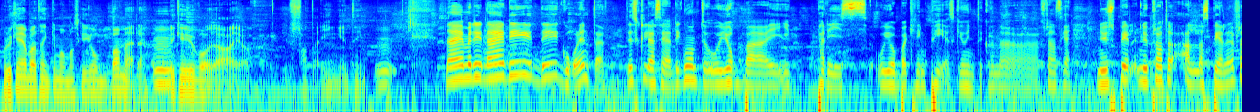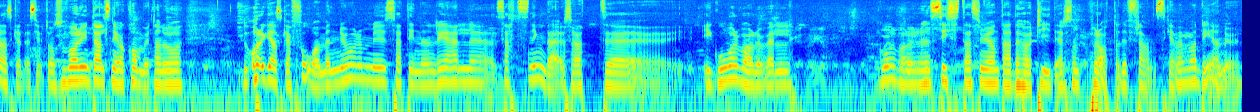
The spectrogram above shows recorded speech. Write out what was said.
Och då kan jag bara tänka mig om man ska jobba med det. Mm. Det kan ju vara, ja, jag fattar ingenting. Mm. Nej, men det, nej, det, det, går inte. Det skulle jag säga. Det går inte att jobba i Paris och jobba kring PSG och inte kunna franska. Nu, spel, nu pratar alla spelare franska dessutom. Så var det inte alls när jag kom utan då, då var det ganska få. Men nu har de ju satt in en rejäl eh, satsning där så att eh, igår var det väl Igår var det den sista som jag inte hade hört tidigare som pratade franska. Vem var det nu?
